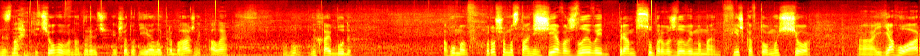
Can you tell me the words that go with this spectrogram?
Не знаю для чого вона, до речі, якщо тут є електробагажник, але ну, нехай буде. А Гума в хорошому стані. Ще важливий, прям супер важливий момент. Фішка в тому, що Jaguar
